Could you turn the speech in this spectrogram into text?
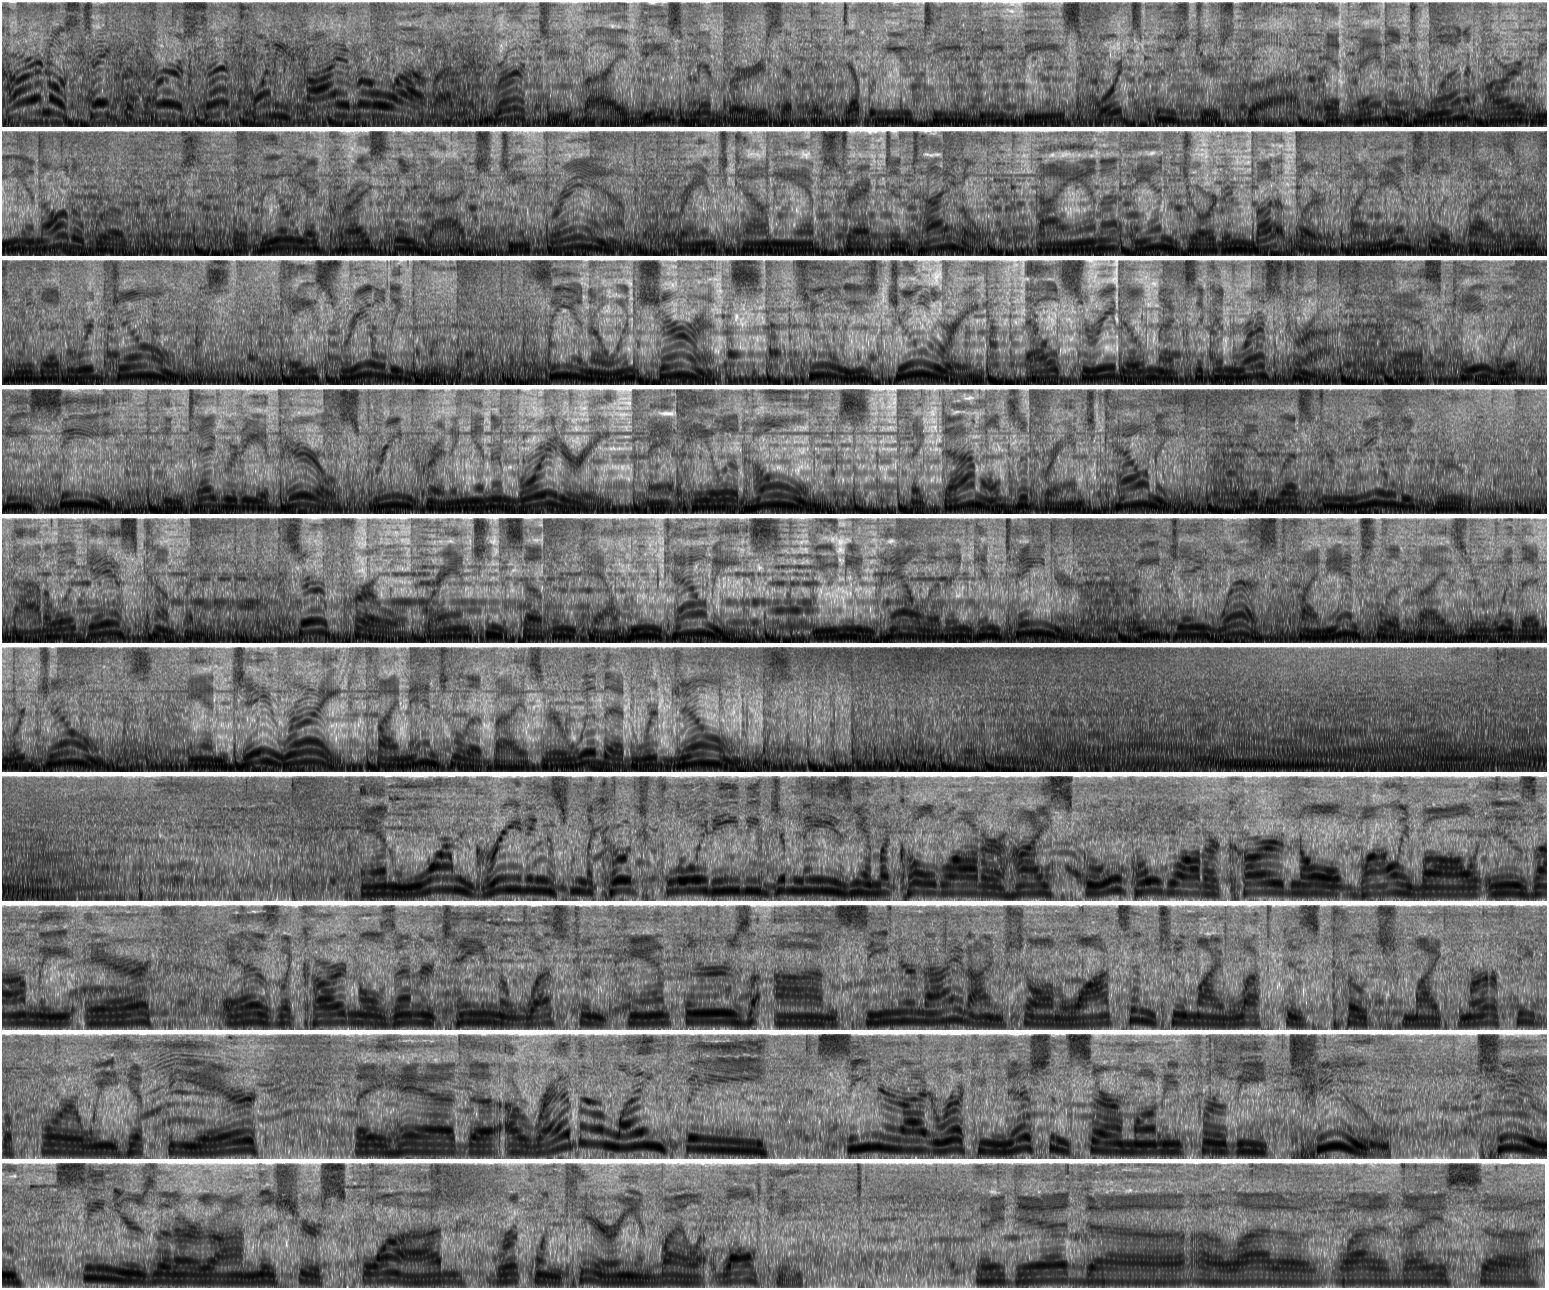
And the Cardinals take the first set 25 11. Brought to you by these members of the WTVB Sports Boosters Club Advantage One RV and Auto Brokers, Mobilia Chrysler Dodge Jeep Ram, Branch County Abstract and Title, Diana and Jordan Butler, Financial Advisors with Edward Jones, Case Realty Group, CNO Insurance, Hewley's Jewelry, El Cerrito Mexican Restaurant, Hass Kaywood PC, Integrity Apparel, Screen Printing and Embroidery, Matt Hillett Homes, McDonald's of Branch County, Midwest Realty Group, Nottawa Gas Company, ServPro of Branch and Southern Calhoun Counties, Union Pallet and Container, BJ West Financial Advisor with Edward Jones, and Jay Wright Financial Advisor with Edward Jones. And warm greetings from the Coach Floyd Eby Gymnasium at Coldwater High School. Coldwater Cardinal Volleyball is on the air as the Cardinals entertain the Western Panthers on senior night. I'm Sean Watson. To my left is Coach Mike Murphy. Before we hit the air, they had uh, a rather lengthy senior night recognition ceremony for the two two seniors that are on this year's squad, Brooklyn Carey and Violet Walke. They did uh, a lot of a lot of nice uh,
